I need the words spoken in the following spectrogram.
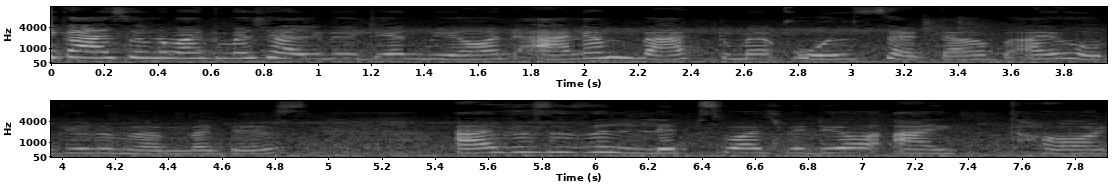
Hey guys, welcome back to my channel Beauty and Beyond and I'm back to my old setup. I hope you remember this. As this is a lip swatch video, I thought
